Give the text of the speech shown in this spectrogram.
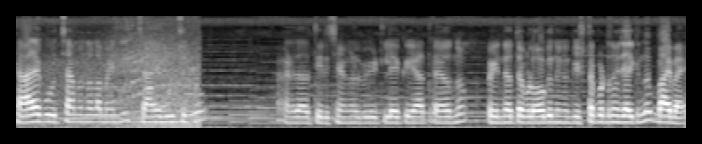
ചായ കൂച്ചാമെന്നുള്ള മൈൻഡിൽ ചായ കൂച്ചുന്നു അങ്ങനെ തിരിച്ച് ഞങ്ങൾ വീട്ടിലേക്ക് യാത്രയാകുന്നു അപ്പോൾ ഇന്നത്തെ വ്ളോഗ് നിങ്ങൾക്ക് ഇഷ്ടപ്പെട്ടെന്ന് വിചാരിക്കുന്നു. Bye bye.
